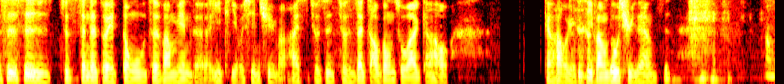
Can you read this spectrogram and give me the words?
是是就是真的对动物这方面的议题有兴趣吗？还是就是就是在找工作啊，刚好刚好有个地方录取这样子？哦，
